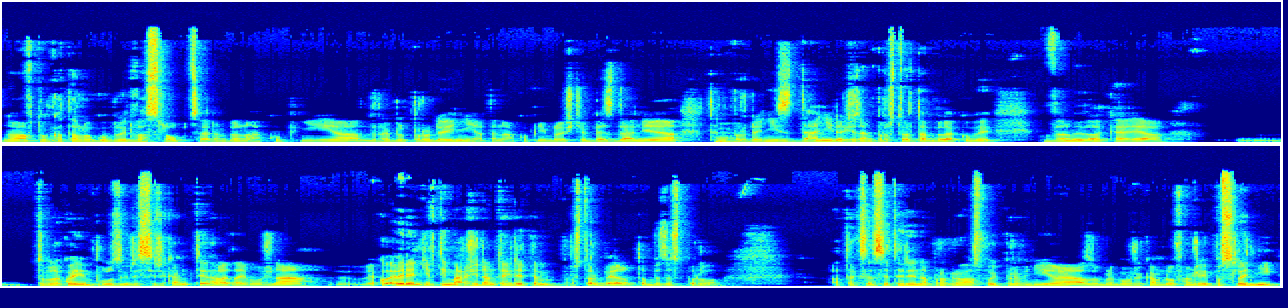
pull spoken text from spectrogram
No a v tom katalogu byly dva sloupce. Jeden byl nákupní a druhý byl prodejní. A ten nákupní byl ještě bez daně a ten hmm. prodejní z daní, takže ten prostor tam byl jakoby velmi velký a to byl takový impuls, kdy si říkám, ty, ale tady možná, jako evidentně v té marži tam tehdy ten prostor byl, to bez zesporu, a tak jsem si tehdy naprogramoval svůj první a já s oblibou říkám, doufám, že i poslední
